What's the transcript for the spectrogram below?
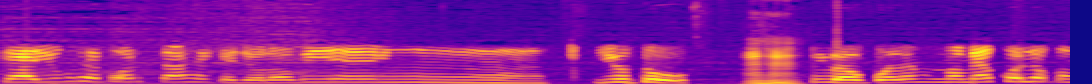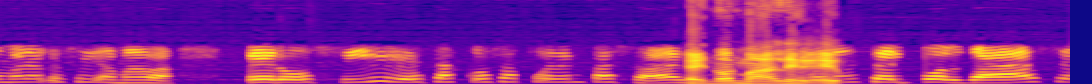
Que hay un reportaje que yo lo vi en YouTube. Ujú. Si lo pueden, no me acuerdo cómo era que se llamaba, Pero sí, esas cosas pueden pasar. Es normal. eh, eh, Pueden ser por gases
